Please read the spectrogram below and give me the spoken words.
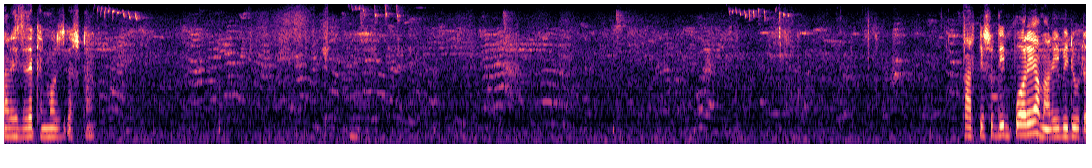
আর এই যে দেখেন মরিচ গাছটা। তার কিছুদিন পরে আমার এই ভিডিওটা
